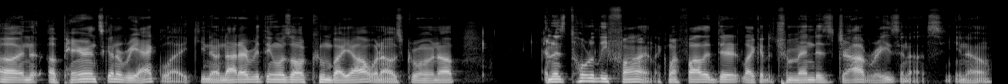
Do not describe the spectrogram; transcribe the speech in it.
uh, a parent's gonna react like. You know, not everything was all kumbaya when I was growing up and it's totally fine. Like my father did like a tremendous job raising us, you know.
